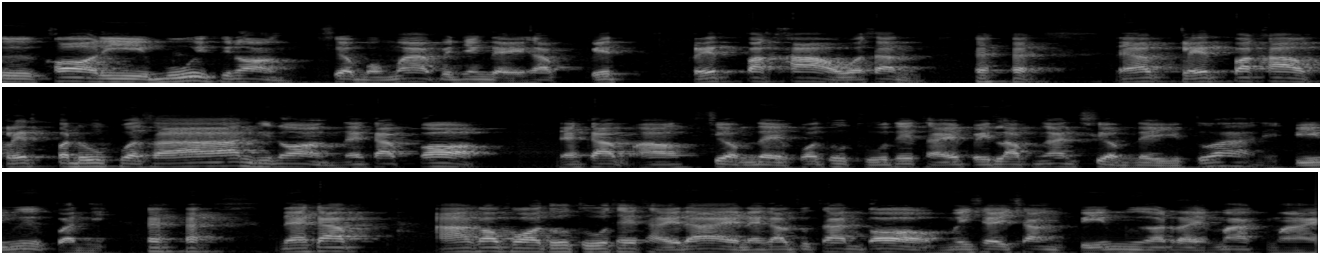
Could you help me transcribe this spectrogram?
คือข้อดีบุ้ยพี่น้อง เชื่อผมมาเป็นยังไงครับเป็ดเกล็ดปลาข้าวว่าสั้นนะครับเกล็ดปลาข้าวเกล็ดปลาดุกว่าซันพี่น้องนะครับ ก็นะครับ เอาเชื่อมได้พอทูๆไทยไปรับงานเชื่อมได้อยู่ตัวนี่ฝีมือปันนี่นะครับ อาก็พอทูๆไทยๆได้นะครับ ทุกท่านก็ไม่ใช่ช่างฝีมืออะไรมากมาย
